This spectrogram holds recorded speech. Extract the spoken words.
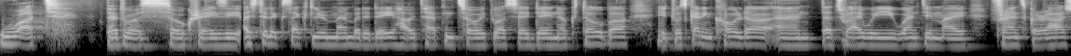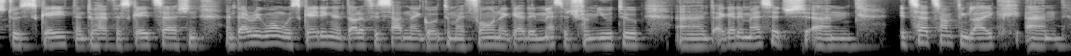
What? That was so crazy. I still exactly remember the day how it happened. So it was a day in October. It was getting colder, and that's why we went in my friend's garage to skate and to have a skate session. And everyone was skating, and all of a sudden I go to my phone. I get a message from YouTube, and I get a message. Um, it said something like. Um,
